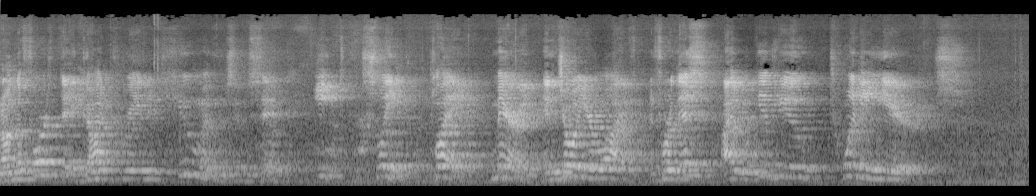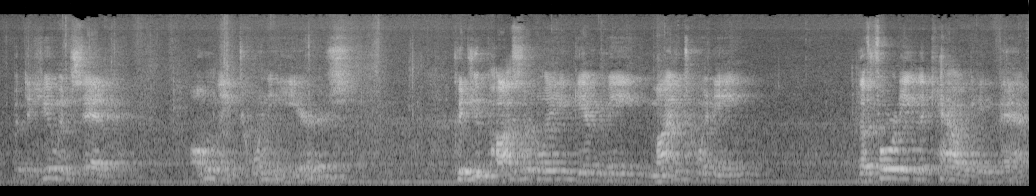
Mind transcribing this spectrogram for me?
And on the fourth day, God created humans and said, Eat, sleep, play, marry, enjoy your life. And for this, I will give you 20 years. But the human said, Only 20 years? Could you possibly give me my 20, the 40 the cow gave back,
